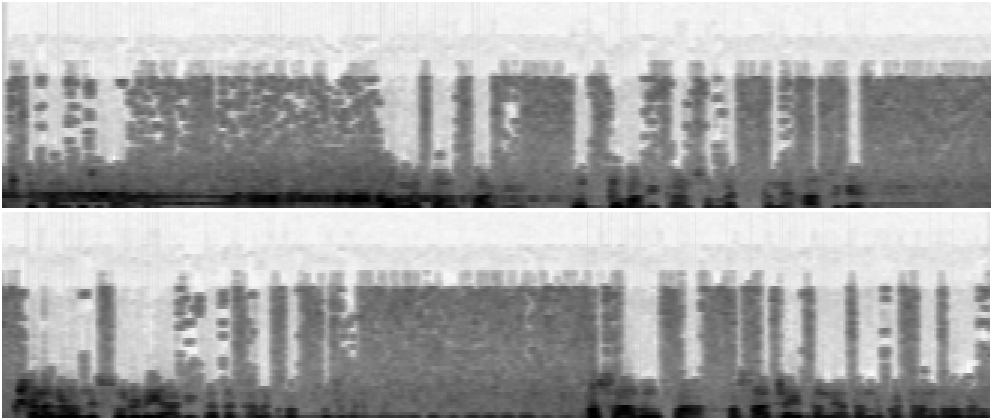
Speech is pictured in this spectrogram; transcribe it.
ಅಷ್ಟೇ ಸಂಕುಚಿತ ಆಗಿಬಿಡುತ್ತೆ ಒಮ್ಮೆ ತಂಪಾಗಿ, ಉದ್ದವಾಗಿ ಕಾಣಿಸೋ ಮೆತ್ತನೆ ಹಾಸಿಗೆ ಕ್ಷಣಗಳಲ್ಲಿ ಸುರುಳಿಯಾಗಿ ಗತಕಾಲಕ್ಕೆ ಹೋಗಿ ಕೂತು ಬಿಡುತ್ತೆ. ಹೊಸ ರೂಪ, ಹೊಸ ಚೈತನ್ಯ ತಂದುಕೊಟ್ಟ ಅನುಭವಗಳು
